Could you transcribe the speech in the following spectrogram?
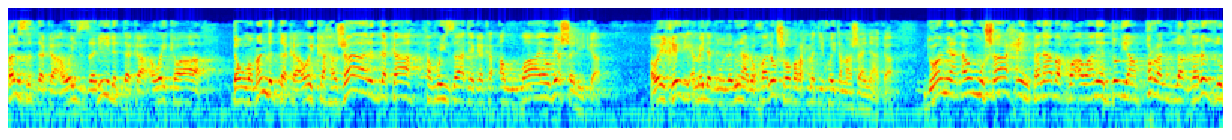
بەرزت دەکا ئەوەی زەلیلت دەکا ئەوەی کەوا دەوڵەمەندت دەکا ئەوەی کە هەژارت دەکا هەمووی زاتێکە کە ئەڵڵایە و بێ شەریکە ئەوەی غێری ئەمەی لە دڵودەلوونا بخوا لەو شەوە بە ڕەحمەتی خۆی تەماشای ناکە دووەمیان ئەو مشاحین پەنا بەخوا ئەوانەیە دڵیان پڕە لە غەرز و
